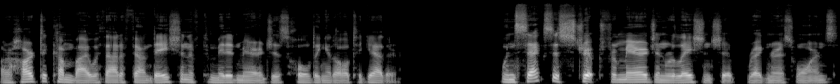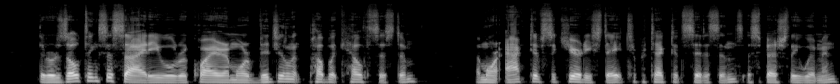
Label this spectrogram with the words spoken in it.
are hard to come by without a foundation of committed marriages holding it all together. When sex is stripped from marriage and relationship, Regnerus warns, the resulting society will require a more vigilant public health system, a more active security state to protect its citizens, especially women,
